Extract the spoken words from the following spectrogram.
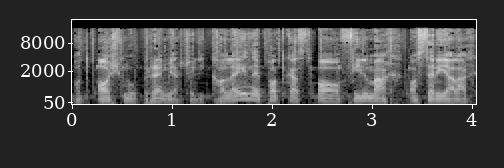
od 8 premier, czyli kolejny podcast o filmach, o serialach,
